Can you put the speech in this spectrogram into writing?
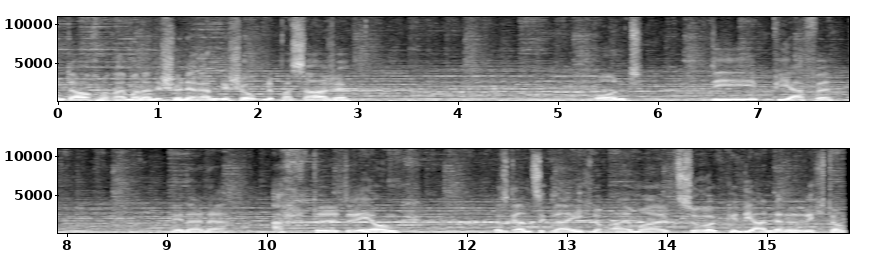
Und auch noch einmal eine schön herangeschobene Passage. Und die Piaffe in einer Achteldrehung. Das Ganze gleich noch einmal zurück in die andere Richtung.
